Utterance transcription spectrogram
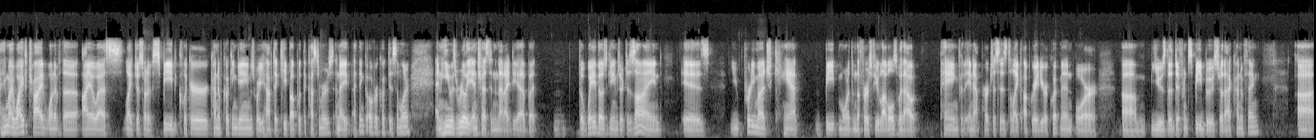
I think my wife tried one of the iOS like just sort of speed clicker kind of cooking games where you have to keep up with the customers, and I I think Overcooked is similar, and he was really interested in that idea. But the way those games are designed is you pretty much can't beat more than the first few levels without paying for the in-app purchases to like upgrade your equipment or um, use the different speed boosts or that kind of thing. Uh,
